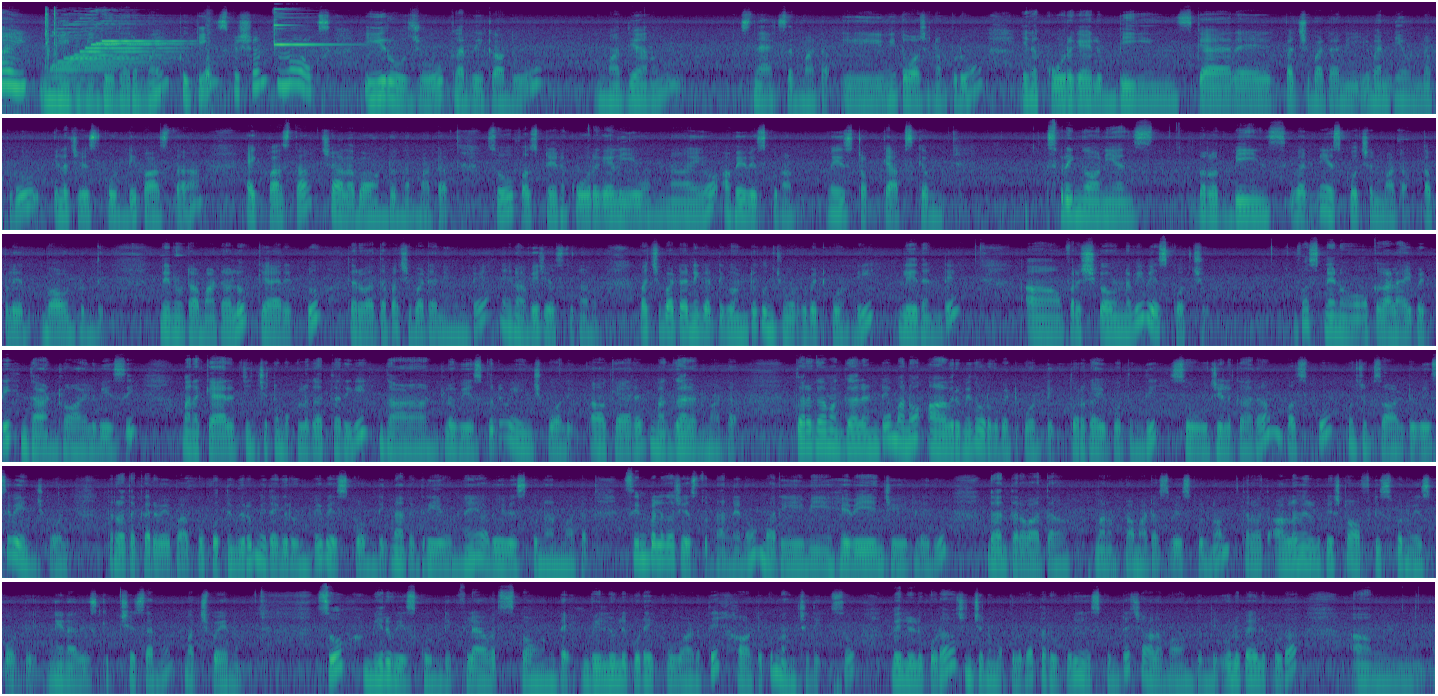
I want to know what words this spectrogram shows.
Hi. నేను మీ గోదారమ్మాయి కుకింగ్ స్పెషల్ బ్లాగ్స్ ఈరోజు కర్రీ కాదు మధ్యాహ్నం స్నాక్స్ అనమాట ఏమీ తోచినప్పుడు ఇలా కూరగాయలు బీన్స్ క్యారెట్ పచ్చి బఠానీ ఇవన్నీ ఉన్నప్పుడు ఇలా చేసుకోండి. పాస్తా ఎగ్ పాస్తా చాలా బాగుంటుందన్నమాట. సో ఫస్ట్ నేను కూరగాయలు ఏ ఉన్నాయో అవే వేసుకున్నాను. మీ ఇష్టం క్యాప్సికమ్ స్ప్రింగ్ ఆనియన్స్ తర్వాత బీన్స్ ఇవన్నీ వేసుకోవచ్చు అనమాట తప్పలేదు బాగుంటుంది. నేను టమాటాలు క్యారెట్ తర్వాత పచ్చి బఠానీ ఉంటే నేను అవే చేస్తున్నాను. పచ్చి బఠానీ గట్టిగా ఉంటే కొంచెం ఉడకబెట్టుకోండి. లేదంటే ఫ్రెష్గా ఉన్నవి వేసుకోవచ్చు. ఫస్ట్ నేను ఒక కళాయి పెట్టి దాంట్లో ఆయిల్ వేసి మన క్యారెట్ చిన్న చిన్న ముక్కలుగా తరిగి దాంట్లో వేసుకుని వేయించుకోవాలి. ఆ క్యారెట్ మగ్గాలన్నమాట. త్వరగా మగ్గాలంటే మనం ఆవిరి మీద ఉడకబెట్టుకోండి త్వరగా అయిపోతుంది. సో జీలకర్ర పసుపు కొంచెం సాల్ట్ వేసి వేయించుకోవాలి. తర్వాత కరివేపాకు కొత్తిమీర మీ దగ్గర ఉంటే వేసుకోండి. నా దగ్గర ఏ ఉన్నాయి అవే వేసుకున్నాను అనమాట సింపుల్గా చేస్తున్నాను నేను. మరి ఏమీ హెవీ ఏం చేయట్లేదు. దాని తర్వాత మనం టమాటాస్ వేసుకున్నాం. తర్వాత అల్లం వెల్లుల్లి పేస్ట్ హాఫ్ టీ స్పూన్ వేసుకోండి. నేను అది స్కిప్ చేశాను. మర్చిపోయాను. సో మీరు వేసుకోండి. ఫ్లేవర్స్ బాగుంటాయి. వెల్లుల్లి కూడా ఎక్కువ వాడితే హార్ట్కి మంచిది. సో వెల్లుల్లి కూడా చిన్న చిన్న ముక్కలుగా తరుగుకుని వేసుకుంటే చాలా బాగుంటుంది. ఉల్లిపాయలు కూడా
